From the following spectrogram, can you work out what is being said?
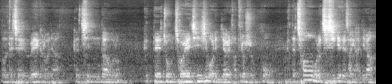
너 대체 왜 그러냐? 그 진담으로 그때 좀 저의 진심 어린 이야기를 다 들어주셨고 그때 처음으로 지식의 대상이 아니라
